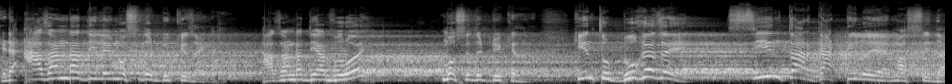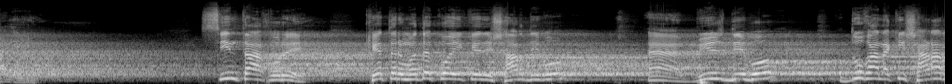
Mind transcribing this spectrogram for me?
এটা আজানটা দিলে মসজিদের ঢুকে যায় না। আজানটা দেওয়ার পরই মসজিদের ঢুকে যায়। কিন্তু ঢুকে যে চিন্তার গাঠটি লয়ে মসজিদ আয় চিন্তা করে ক্ষেতের মধ্যে কই কেজি সার দিব হ্যাঁ বীজ দিব, দোকানে কি সাড়ার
